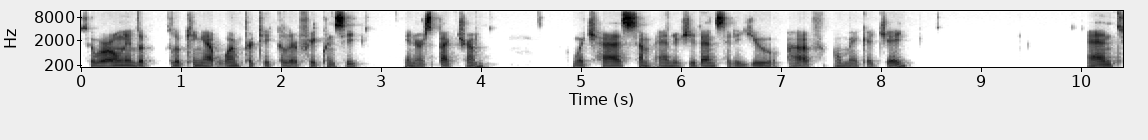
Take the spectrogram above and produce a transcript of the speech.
so we're only look, looking at one particular frequency in our spectrum, which has some energy density U of omega j. And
